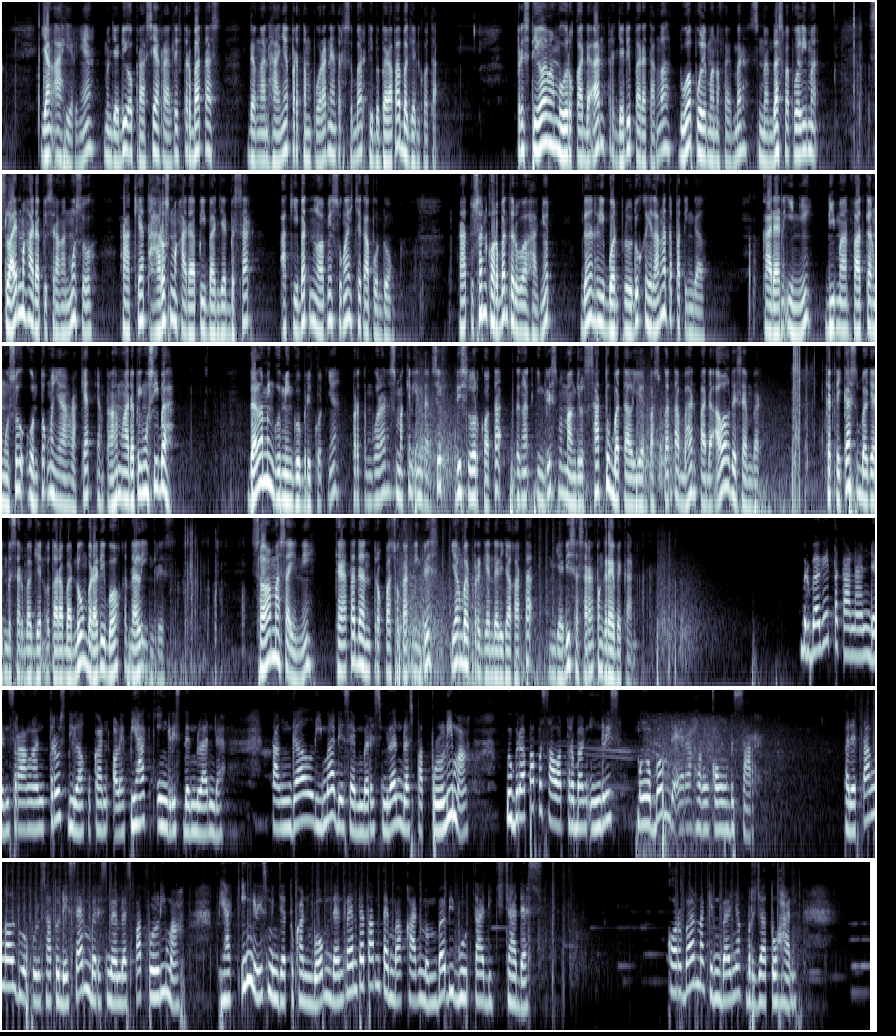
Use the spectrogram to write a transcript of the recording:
yang akhirnya menjadi operasi yang relatif terbatas dengan hanya pertempuran yang tersebar di beberapa bagian kota. Peristiwa yang memburuk keadaan terjadi pada tanggal 25 November 1945. Selain menghadapi serangan musuh, rakyat harus menghadapi banjir besar akibat meluapnya sungai Cikapundung. Ratusan korban terbawa hanyut dan ribuan penduduk kehilangan tempat tinggal. Keadaan ini dimanfaatkan musuh untuk menyerang rakyat yang tengah menghadapi musibah. Dalam minggu-minggu berikutnya, pertempuran semakin intensif di seluruh kota dengan Inggris memanggil satu batalion pasukan tambahan pada awal Desember. Ketika sebagian besar bagian utara Bandung berada di bawah kendali Inggris. Selama masa ini, kereta dan truk pasukan Inggris yang berpergian dari Jakarta menjadi sasaran penggerebekan. Berbagai tekanan dan serangan terus dilakukan oleh pihak Inggris dan Belanda. Tanggal 5 Desember 1945, beberapa pesawat terbang Inggris mengebom daerah Lengkong besar. Pada tanggal 21 Desember 1945, pihak Inggris menjatuhkan bom dan rentetan tembakan membabi buta di Cicadas. Korban makin banyak berjatuhan.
